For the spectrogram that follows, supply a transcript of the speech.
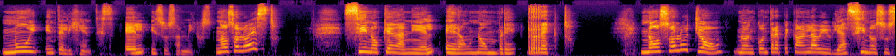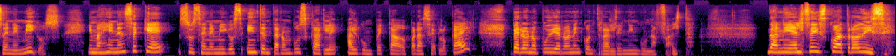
muy inteligentes, él y sus amigos. No solo esto, sino que Daniel era un hombre recto no solo yo no encontré pecado en la Biblia, sino sus enemigos. Imagínense que sus enemigos intentaron buscarle algún pecado para hacerlo caer, pero no pudieron encontrarle ninguna falta. Daniel 6.4 dice,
